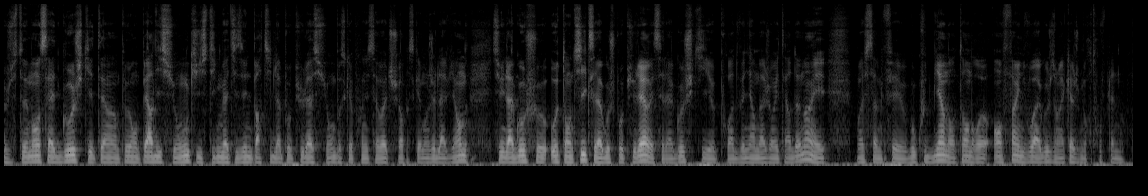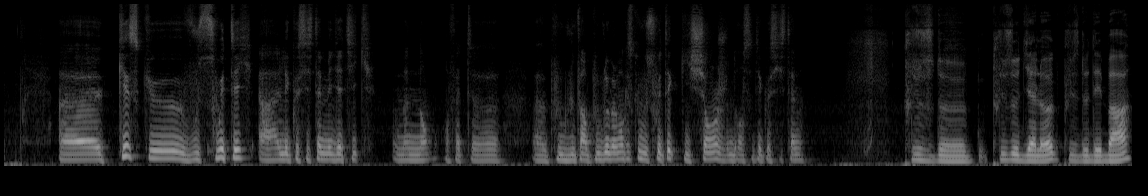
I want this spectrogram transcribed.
justement cette gauche qui était un peu en perdition, qui stigmatisait une partie de la population parce qu'elle prenait sa voiture, parce qu'elle mangeait de la viande. C'est la gauche authentique, c'est la gauche populaire et c'est la gauche qui pourra devenir majoritaire demain. Et moi, ça me fait beaucoup de bien d'entendre enfin une voix à gauche dans laquelle je me retrouve pleinement. Qu'est-ce que vous souhaitez à l'écosystème médiatique maintenant, en fait plus, glo- enfin, plus globalement, qu'est-ce que vous souhaitez qu'il change dans cet écosystème? Plus de plus de dialogue, plus de débat,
